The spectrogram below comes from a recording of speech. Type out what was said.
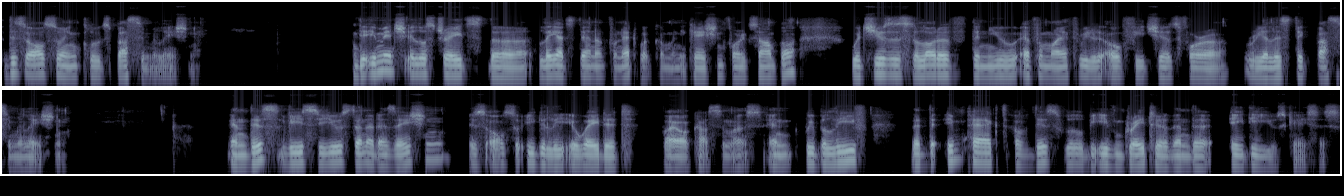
this also includes bus simulation. The image illustrates the layered standard for network communication, for example, which uses a lot of the new FMI 3.0 features for a realistic bus simulation. And this VCU standardization is also eagerly awaited by our customers. And we believe that the impact of this will be even greater than the AD use cases.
